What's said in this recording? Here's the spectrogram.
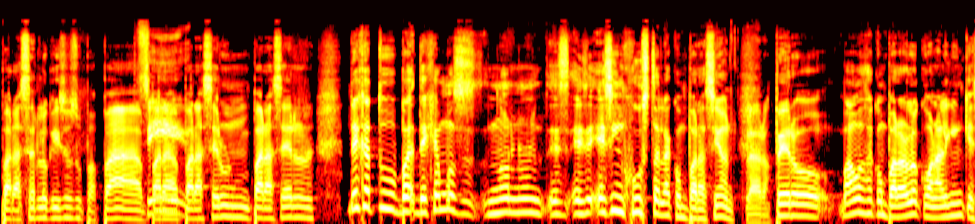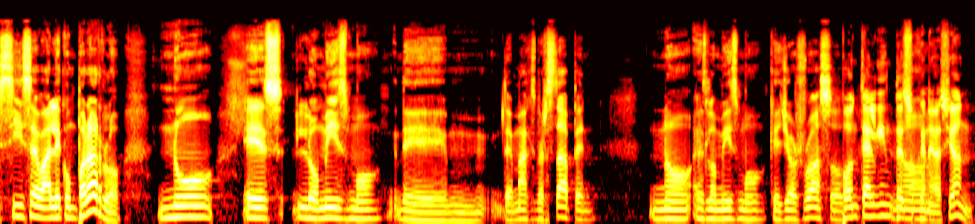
Para hacer lo que hizo su papá, Sí. para, para hacer un, para hacer, deja tú, dejemos, no, no, es, es- es injusta la comparación, Claro. pero vamos a compararlo con alguien que sí se vale compararlo. No es lo mismo de, de Max Verstappen. No es lo mismo que George Russell. Ponte a alguien de su generación.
